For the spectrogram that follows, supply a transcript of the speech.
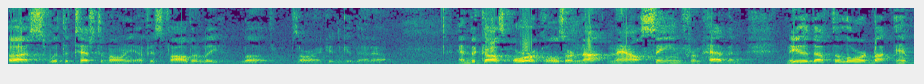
us with the testimony of His fatherly love." Sorry, I couldn't get that out. And because oracles are not now seen from heaven, neither doth the Lord by, him,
